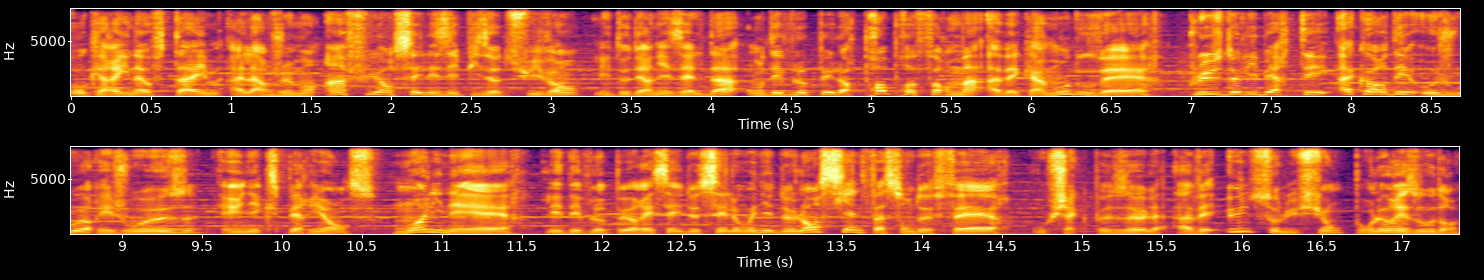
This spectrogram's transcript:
Ocarina of Time a largement influencé les épisodes suivants, les deux derniers Zelda ont développé leur propre format avec un monde ouvert, plus de liberté accordée aux joueurs et joueuses, et une expérience moins linéaire, les développeurs essayent de s'éloigner de l'ancienne façon de faire, où chaque puzzle avait une solution pour le résoudre.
